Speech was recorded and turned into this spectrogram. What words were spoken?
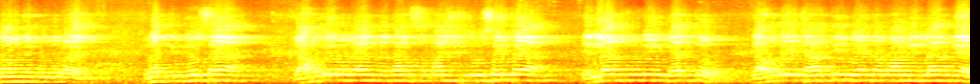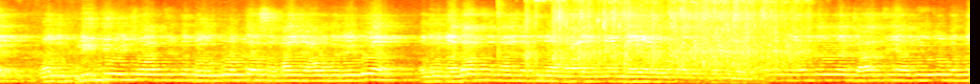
ಭಾವನೆ ಬಂಧುಗಳೇ. ಇವತ್ತಿನ ದಿವಸ ಯಾವುದೇ ಊರಾಗ ಸಮಾಜ ಇದ್ದು ಸಹಿತ ಎಲ್ಲರೂ ನೋಡಿ ಗತ್ತು. ಯಾವುದೇ ಜಾತಿ, ಭೇದ, ಭಾವ ಇಲ್ಲಾರ್ದೆ ಒಂದು ಪ್ರೀತಿ, ವಿಶ್ವಾಸದಿಂದ ಬದುಕುವಂತ ಸಮಾಜ ಯಾವುದರ ಅದು ನದಾಫ್ ಸಮಾಜ ನಾವು ಬಹಳ ಹೆಮ್ಮೆಯಿಂದ ಹೇಳ್ಬೇಕಾಗುತ್ತೆ ಏನೆಲ್ಲ ಜಾತಿ ಅದು ಇದು ಬಂದ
